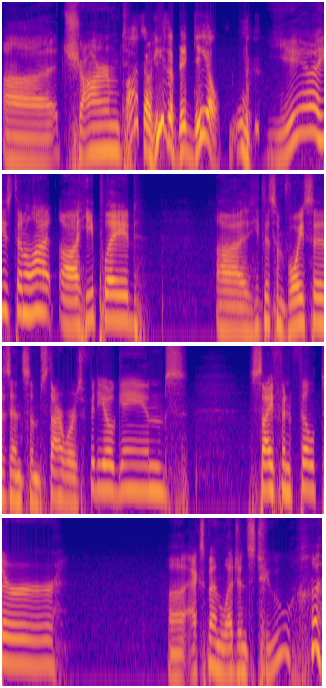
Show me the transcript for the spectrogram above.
uh, Charmed. Oh, so he's a big deal. Yeah, he's done a lot. Uh, he played. Uh, he did some voices in some Star Wars video games. Siphon Filter. Uh, X Men Legends Two.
